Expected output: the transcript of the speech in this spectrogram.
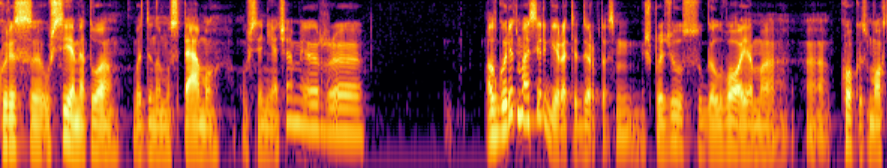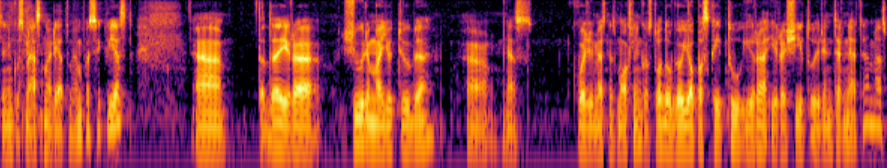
kuris užsijėmė tuo vadinamu spemu užsieniečiam ir Algoritmas irgi yra atidirbtas. Iš pradžių sugalvojama, kokius mokslininkus mes norėtumėm pasikviesti. Tada yra žiūrima YouTube, nes kuo žemesnis mokslininkas, tuo daugiau jo paskaitų yra įrašytų ir internete. Mes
